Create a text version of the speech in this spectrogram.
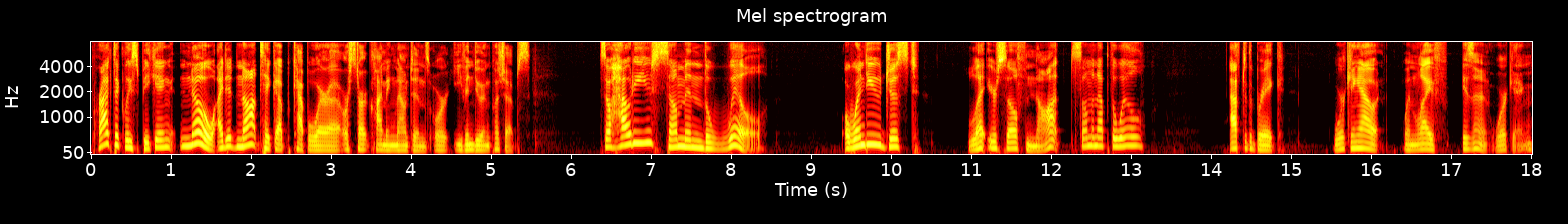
practically speaking no i did not take up capoeira or start climbing mountains or even doing push-ups. So how do you summon the will? Or when do you just let yourself not summon up the will? After the break, working out when life isn't working.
